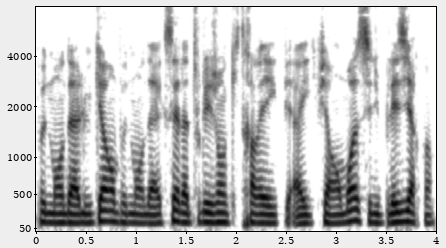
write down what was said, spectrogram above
on peut demander à Lucas, on peut demander à Axel, à tous les gens qui travaillent avec, avec Pierre Ambroise, c'est du plaisir, quoi.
